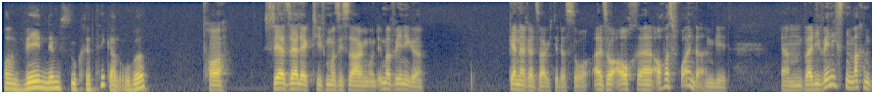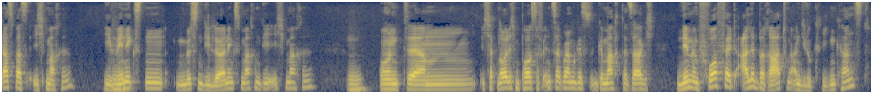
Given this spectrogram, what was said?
von wem nimmst du Kritik an, Uwe? Boah, sehr selektiv, muss ich sagen, und immer weniger. Generell sage ich dir das so. Also auch, äh, auch was Freunde angeht. Ähm, weil die wenigsten machen das, was ich mache. Die mhm. wenigsten müssen die Learnings machen, die ich mache. Mhm. Und ähm, ich habe neulich einen Post auf Instagram gemacht, da sage ich, nimm im Vorfeld alle Beratungen an, die du kriegen kannst.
